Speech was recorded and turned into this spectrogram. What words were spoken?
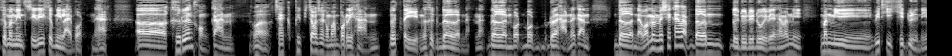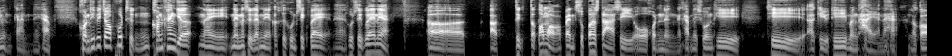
คือมันมีซีรีส์คือมีหลายบทนะฮะเอ่อคือเรื่องของการว่าใช้พี่โจใช้คำว่าบริหารด้วยตีนก็คือเดินนะเดินบทบทบริหารด้วยกันเดินแต่ว่ามันไม่ใช่แค่แบบเดินดุยดุยดุยไปอย่างนั้นมันมีมันมีวิธีคิดอยู่ในนี้เหมือนกันนะครับคนที่พี่โจพูดถึงค่อนข้างเยอะในในหนังสือเล่มนี้ก็คือคุณซิกเว่นะฮะคุณซิกเว่เนี่ยเอ่อต้องบอกว่าเป็นซูเปอร์สตาร์ CEO คนหนึ่งนะครับในช่วงที่ ที่แกอยู่ที่เมืองไทยนะฮะแล้วก็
